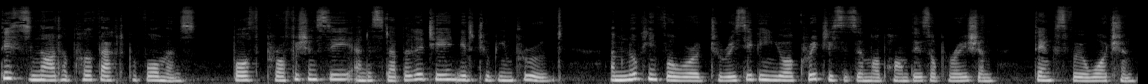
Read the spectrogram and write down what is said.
This is not a perfect performance. Both proficiency and stability need to be improved. I'm looking forward to receiving your criticism upon this operation. Thanks for your watching.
